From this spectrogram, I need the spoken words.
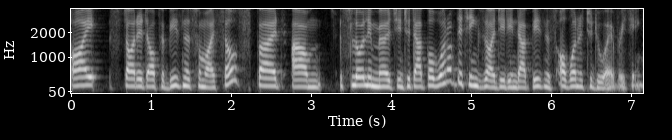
I started up a business for myself. But um, slowly merged into that. But one of the things I did in that business, I wanted to do everything.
